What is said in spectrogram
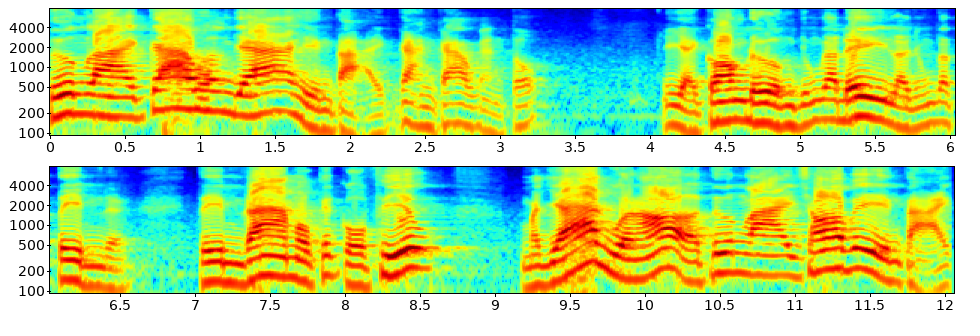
Tương lai cao hơn giá, hiện tại càng cao càng tốt. Như vậy con đường chúng ta đi là chúng ta tìm được tìm ra một cái cổ phiếu mà giá của nó ở tương lai so với hiện tại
